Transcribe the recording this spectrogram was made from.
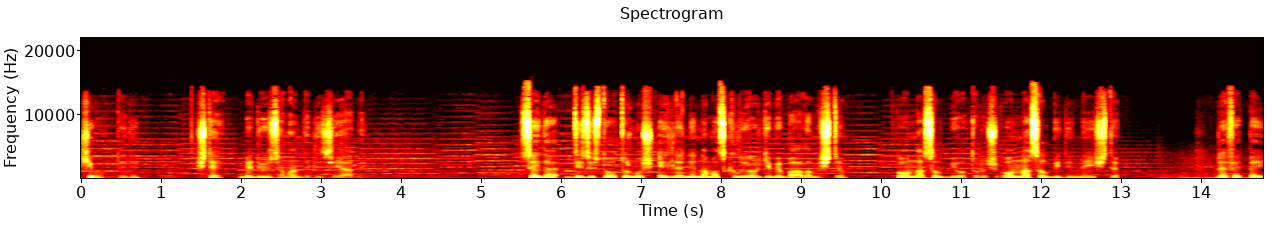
Kim o dedi. İşte Bediüzzaman dedi Ziya Bey. Seyda dizüstü oturmuş ellerini namaz kılıyor gibi bağlamıştı. O nasıl bir oturuş, o nasıl bir dinleyişti. Refet Bey,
